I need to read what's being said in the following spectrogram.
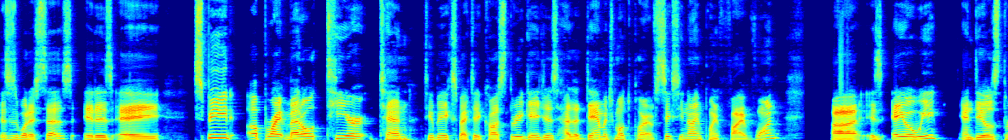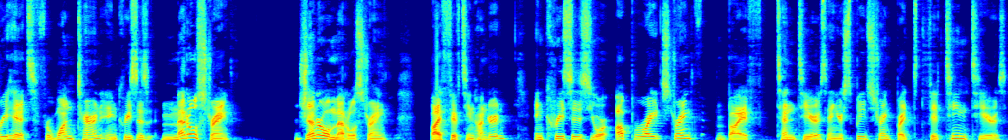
this is what it says. It is a speed upright medal tier 10 to be expected. Costs 3 gauges. Has a damage multiplier of 69.51. Uh, is AoE and deals 3 hits. For 1 turn, increases medal strength, general medal strength by 1500. Increases your upright strength by 10 tiers and your speed strength by 15 tiers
